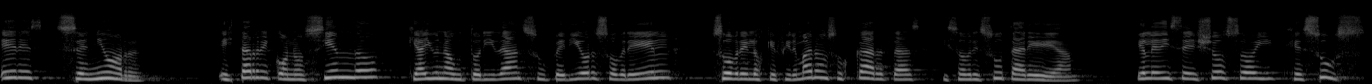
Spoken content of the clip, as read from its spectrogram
eres Señor? está reconociendo que hay una autoridad superior sobre él, sobre los que firmaron sus cartas y sobre su tarea. Él le dice, yo soy Jesús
